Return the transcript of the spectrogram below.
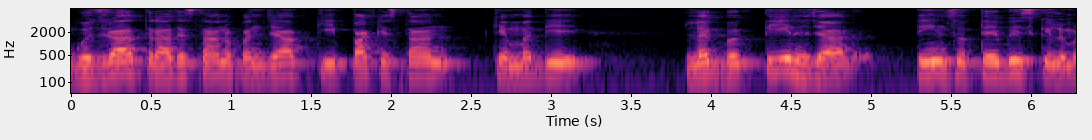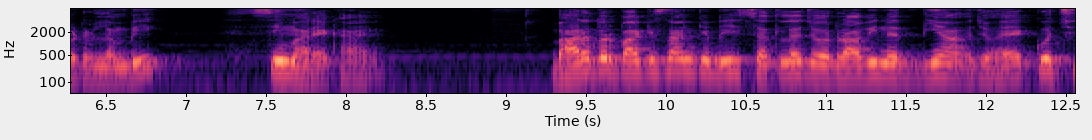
गुजरात, राजस्थान और पंजाब की पाकिस्तान के मध्य लगभग तीन हज़ार तीन सौ तेईस किलोमीटर लंबी सीमा रेखा है। भारत और पाकिस्तान के बीच सतलज और रावी नदियाँ जो है कुछ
